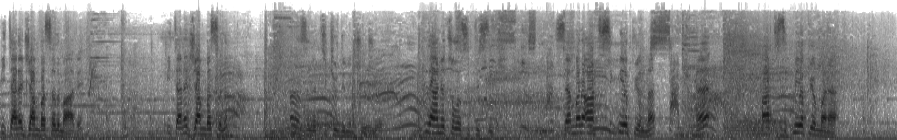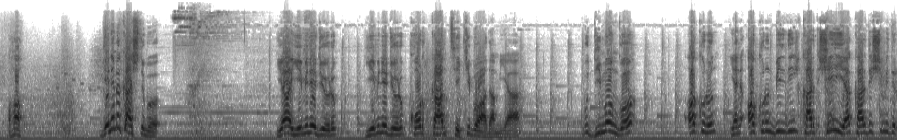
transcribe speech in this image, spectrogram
Bir tane cam basalım abi. Bir tane cam basalım. Ağzına tükürdümün çocuğu. Lanet olası pislik. Sen bana artistik mi yapıyorsun lan? He? Artistik mi yapıyorsun bana? Aha. Gene mi kaçtı bu? Ya yemin ediyorum. Yemin ediyorum korkan teki bu adam ya. Bu Dimongo Aku'nun yani Aku'nun bildiğin şeyi ya kardeşi midir,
